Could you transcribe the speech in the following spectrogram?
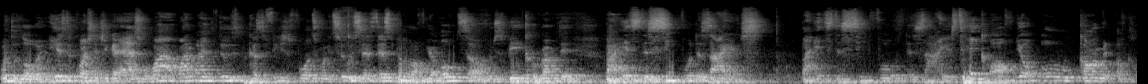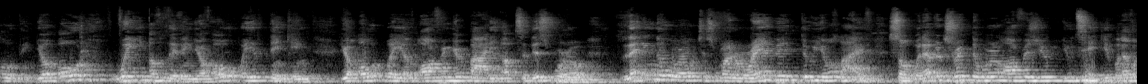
with the Lord? Here's the question that you can ask. Why, why do I have to do this? Because Ephesians 4.22 says this, put off your old self, which is being corrupted by its deceitful desires by its deceitful desires. Take off your old garment of clothing, your old way of living, your old way of thinking, your old way of offering your body up to this world, letting the world just run rampant through your life. So whatever drink the world offers you, you take it. Whatever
